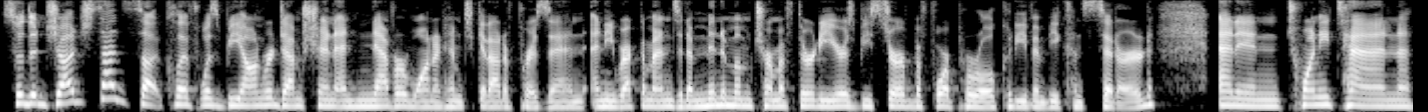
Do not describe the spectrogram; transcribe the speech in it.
So the judge said Sutcliffe was beyond redemption and never wanted him to get out of prison. And he recommended a minimum term of 30 years be served before parole could even be considered. And in 2010,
